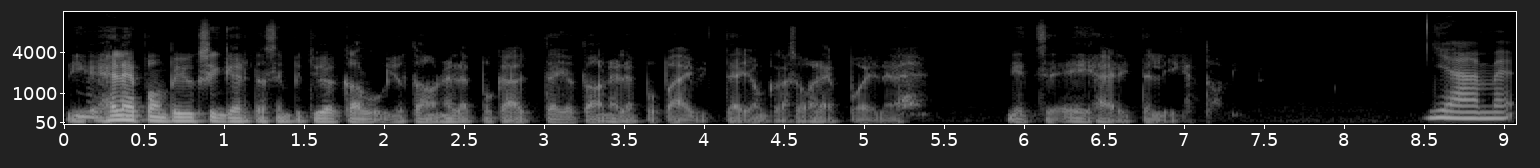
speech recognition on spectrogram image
Niin helpompi, yksinkertaisempi työkalu, jota on helppo käyttää, jota on helppo päivittää, jonka kanssa on helppo elää, niin että se ei häiritse liiketoimintaa. Jäämme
